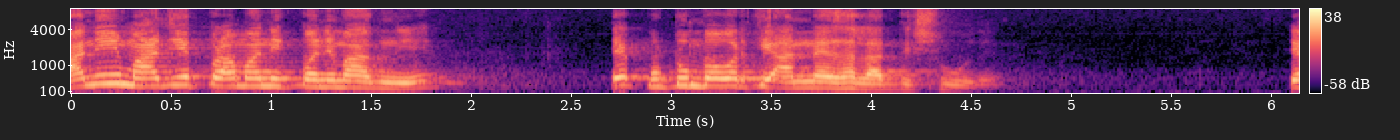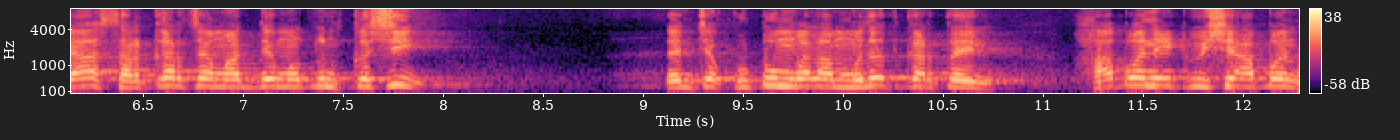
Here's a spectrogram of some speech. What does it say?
आणि माझी एक प्रामाणिकपणे मागणी आहे त्या कुटुंबावरती अन्याय झाला अध्यक्ष महोदय. त्या सरकारच्या माध्यमातून कशी त्यांच्या कुटुंबाला मदत करता येईल हा पण एक विषय आपण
